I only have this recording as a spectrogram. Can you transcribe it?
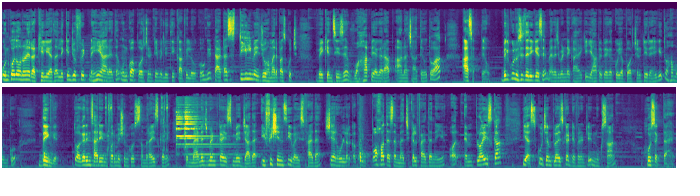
उनको तो उन्होंने रख ही लिया था, लेकिन जो फिट नहीं आ रहे थे, उनको अपॉर्चुनिटी मिली थी काफ़ी लोगों को कि टाटा स्टील में जो हमारे पास कुछ वैकेंसीज है, वहाँ पे अगर आप आना चाहते हो तो आप आ सकते हो। बिल्कुल उसी तरीके से मैनेजमेंट ने कहा है कि यहाँ पे भी अगर कोई अपॉर्चुनिटी रहेगी तो हम उनको देंगे। तो अगर इन सारी इन्फॉर्मेशन को समराइज़ करें तो मैनेजमेंट का इसमें ज़्यादा इफिशियंसी वाइज फ़ायदा है। शेयर होल्डर का कोई बहुत ऐसा मैजिकल फ़ायदा नहीं है और एम्प्लॉयज़ का यस कुछ एम्प्लॉयज़ का डेफिनेटली नुकसान हो सकता है।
